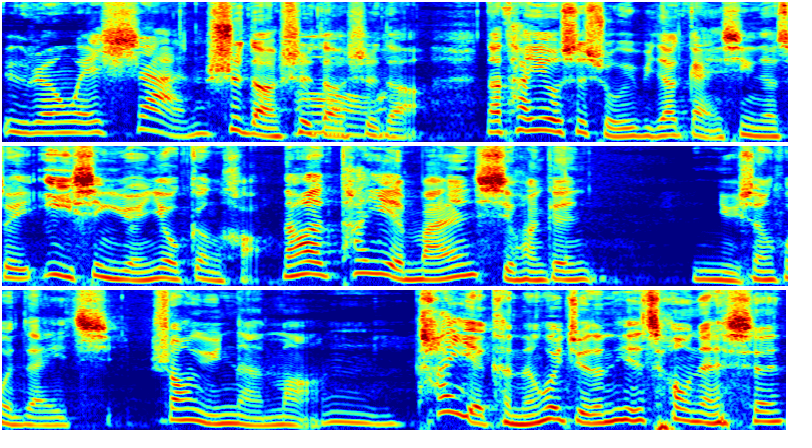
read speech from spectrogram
与人为善。是的，是的，是的。哦、那她又是属于比较感性的，所以异性缘又更好。然后，她也蛮喜欢跟。女生混在一起，双鱼男嘛，嗯，他也可能会觉得那些臭男生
